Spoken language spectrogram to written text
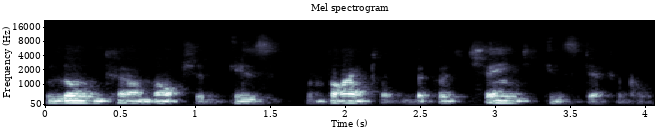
long term option is vital because change is difficult.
